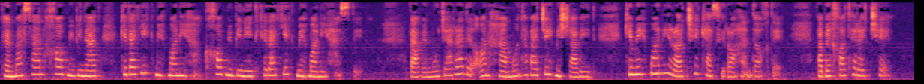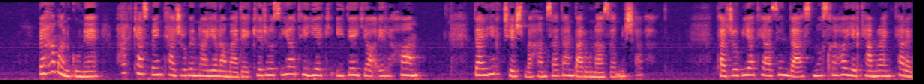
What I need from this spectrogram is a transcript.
فیلمسل خواب می‌بیند که در یک مهمانی هم خواب می‌بینید که در یک مهمانی هستید. و به مجرد آن هم متوجه می‌شوید که مهمانی را چه کسی راه انداخته و به خاطر چه. به همان گونه هر کس به این تجربه نایل آمده که جزئیات یک ایده یا الهام در یک چشم به هم زدن بر او نازل می شود. تجربیاتی از این دست نسخه های کمرنگتر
